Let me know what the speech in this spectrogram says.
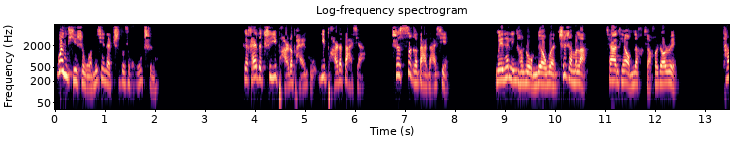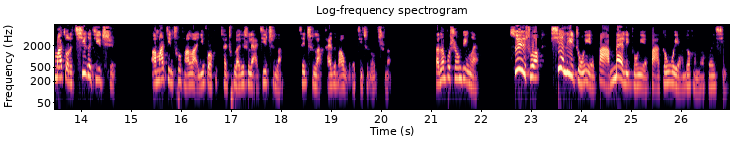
问题是我们现在吃都是胡吃呢。给孩子吃一盘的排骨，一盘的大虾，吃四个大闸蟹。每天临床中我们都要问吃什么了。前两天我们的小何昭瑞，他妈做了七个鸡翅，俺妈进厨房了一会儿才出来，就剩俩鸡翅了。谁吃了？孩子把五个鸡翅都吃了，咋能不生病嘞？所以说，线粒肿也罢，麦粒肿也罢，跟喂养都很多关系。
